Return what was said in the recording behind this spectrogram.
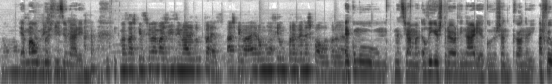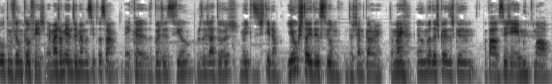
Não, não É mau, mas visionário. Mas acho que esse filme é mais visionário do que parece. Acho que agora era um bom filme para ver na escola. Para É como. Como é que se chama? A Liga Extraordinária com o Sean Connery. Acho que foi o último filme que ele fez. É mais ou menos a mesma situação. É que depois desse filme, os dois atores meio que desistiram. E eu gostei desse filme, do Sean Connery. Também é uma das coisas que. Opá, o CGI é muito mau.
